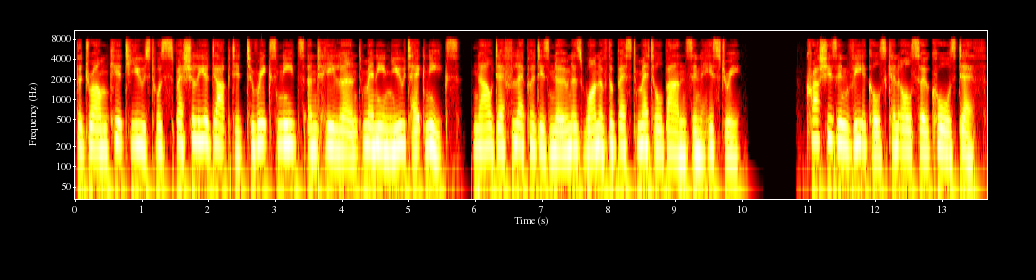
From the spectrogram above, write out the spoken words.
The drum kit used was specially adapted to Rick's needs and he learned many new techniques. Now Def Leppard is known as one of the best metal bands in history. Crashes in vehicles can also cause death.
